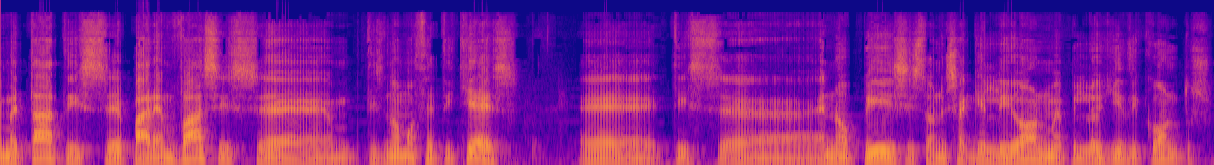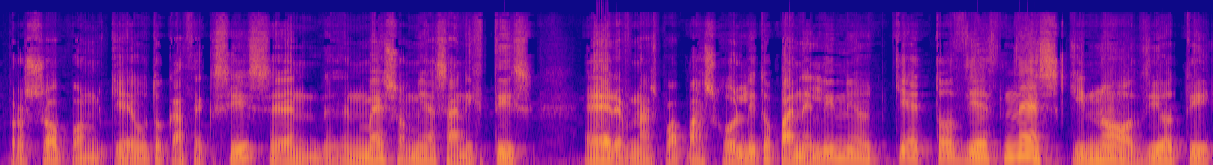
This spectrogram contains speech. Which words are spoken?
μετά τις ε, παρεμβάσεις ε, τις νομοθετικές ε, της ε, ενοποίησης των εισαγγελιών με επιλογή δικών τους προσώπων και ούτω καθεξής εν, εν μέσω μιας ανοιχτής έρευνας που απασχολεί το Πανελλήνιο και το διεθνές κοινό διότι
